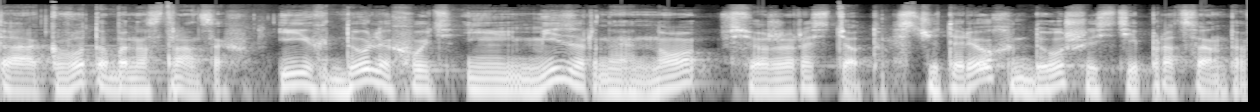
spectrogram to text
Так, вот об иностранцах. Их доля хоть и мизерная, но все же растет. С 4 до 6%.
